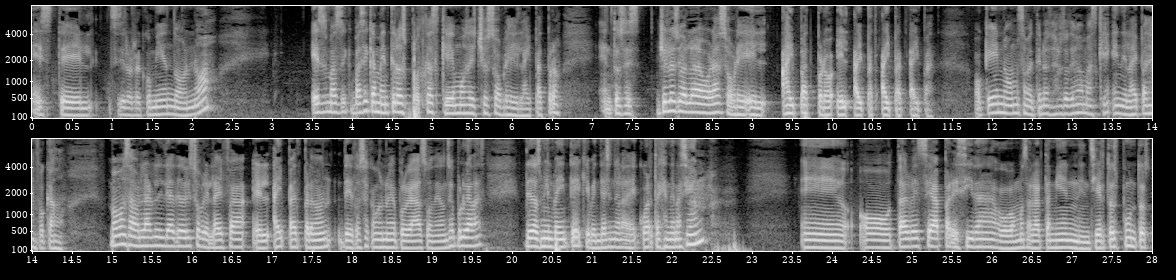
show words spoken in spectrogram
este, si se lo recomiendo o no. Es básicamente los podcasts que hemos hecho sobre el iPad Pro. Entonces, yo les voy a hablar ahora sobre el iPad Pro, el iPad, iPad, iPad. Ok, no vamos a meternos en otro tema más que en el iPad enfocado. Vamos a hablar el día de hoy sobre el iPad, el iPad perdón, de 12,9 pulgadas o de 11 pulgadas de 2020, que vendría siendo la de cuarta generación. Eh, o tal vez sea parecida, o vamos a hablar también en ciertos puntos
